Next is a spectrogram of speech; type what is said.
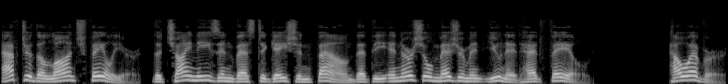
After the launch failure, the Chinese investigation found that the inertial measurement unit had failed. However,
